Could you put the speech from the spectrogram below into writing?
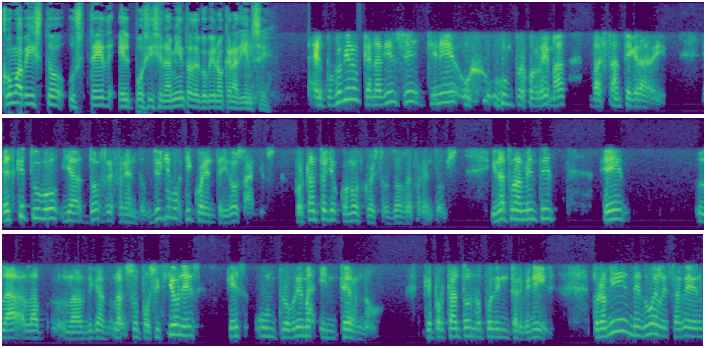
¿cómo ha visto usted el posicionamiento del gobierno canadiense? El gobierno canadiense tiene un, problema bastante grave. Es que tuvo ya dos referéndums. Yo llevo aquí 42 años, por tanto yo conozco estos dos referéndums. Y naturalmente, eh, la, la, su posición es que es un problema interno, que por tanto no pueden intervenir. Pero a mí me duele saber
